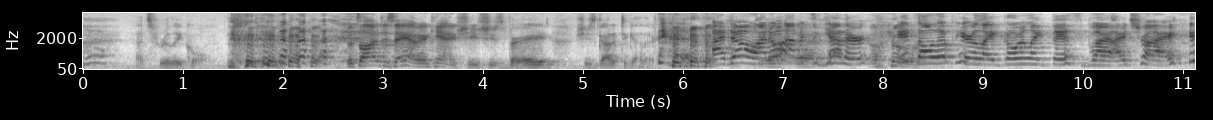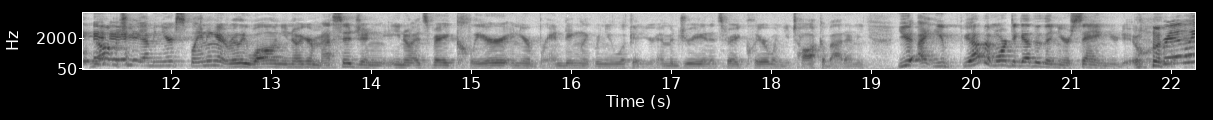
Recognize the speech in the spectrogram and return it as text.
yeah That's really cool. That's all I have to say. I mean, I can't. She, she's very, she's got it together. I know, I don't have it together. It's all up here, like going like this, but I try. no, but you, I mean, you're explaining it really well, and you know your message, and you know it's very clear in your branding. Like when you look at your imagery, and it's very clear when you talk about it. I mean, you I, you you have it more together than you're saying you do. Really?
